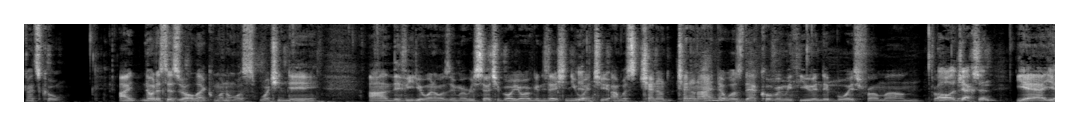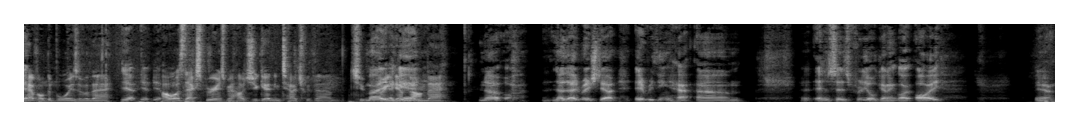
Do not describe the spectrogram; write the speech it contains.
That's cool. I noticed as well, like when I was watching the uh, the video when I was doing my research about your organization, you Yeah. went to I was channel channel nine that was there covering with you and the boys from um from Oh, the- Jackson? Yeah, you Yeah. have all the boys over there. Yeah, yeah, yeah. How was the experience, man? How did you get in touch with them to Mate, bring them again- down there? No, no, they reached out. Everything ha- um, as I said, it's pretty organic. Like I, you know,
